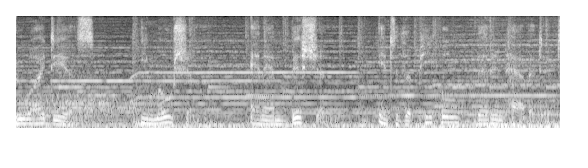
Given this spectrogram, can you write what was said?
new ideas, emotion, and ambition into the people that inhabit it.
